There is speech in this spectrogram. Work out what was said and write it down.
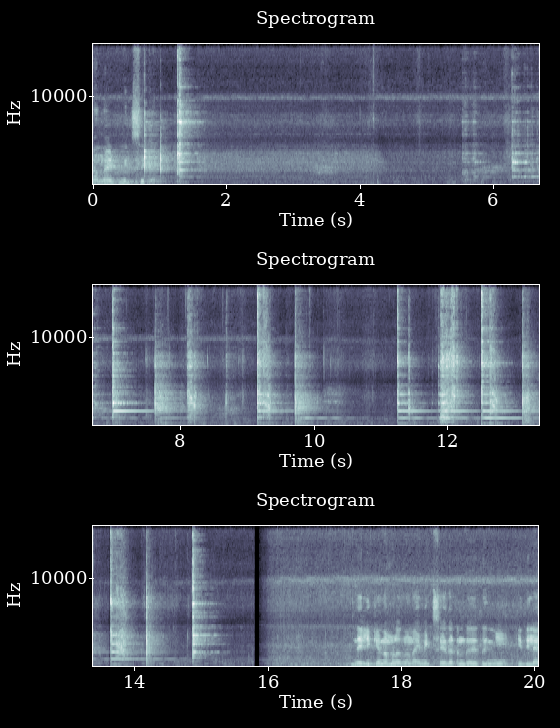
നന്നായിട്ട് മിക്സ് ചെയ്യാം. നെല്ലിക്ക നമ്മൾ നന്നായി മിക്സ് ചെയ്തിട്ടുണ്ട്. ഇത് ഇനി ഇതിലെ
